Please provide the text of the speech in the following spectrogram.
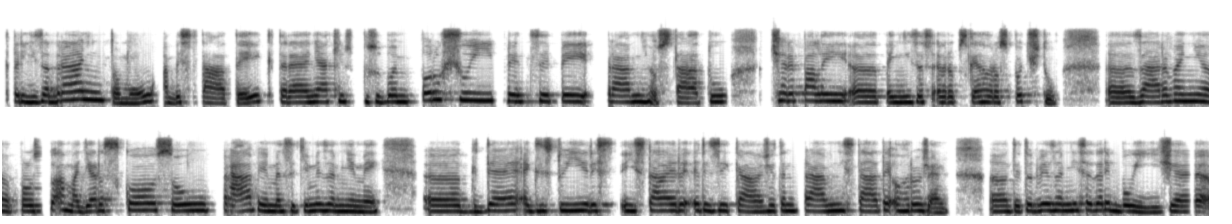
který zabrání tomu, aby státy, které nějakým způsobem porušují principy právního státu, čerpaly eh, peníze z evropského rozpočtu. Eh, zároveň Polsko a Maďarsko jsou právě mezi těmi zeměmi, eh, kde existují jistá rizika, že ten právní stát je ohrožen. Eh, tyto dvě země se tady bojí, že eh,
